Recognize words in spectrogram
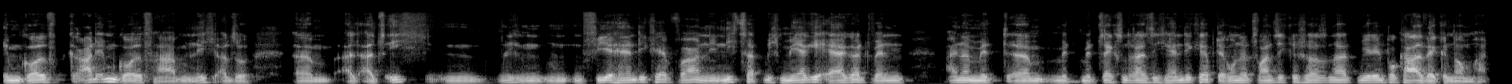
im Golf, gerade im Golf haben, nicht? Also, ähm, als, als ich nicht, ein, ein Vier-Handicap war, nichts hat mich mehr geärgert, wenn einer mit, ähm, mit, mit 36 Handicap, der 120 geschossen hat, mir den Pokal weggenommen hat.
